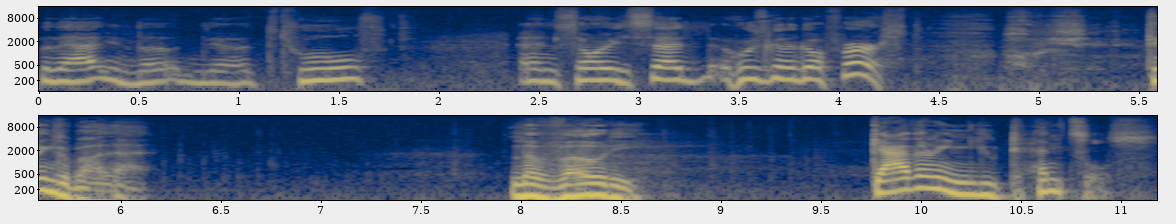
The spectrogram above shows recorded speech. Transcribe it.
for that, the, the tools. And so he said, Who's going to go first? Think about that. Lavodi. Gathering utensils.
